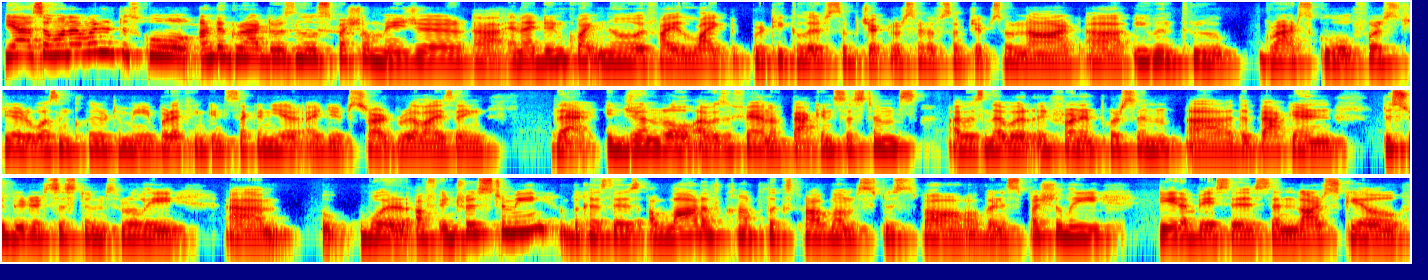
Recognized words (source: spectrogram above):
Yeah, so when I went into school, undergrad, there was no special major, uh, and I didn't quite know if I liked a particular subject or set of subjects or not. Uh, even through grad school, first year, it wasn't clear to me, but I think in second year, I did start realizing that in general, I was a fan of backend systems. I was never a front-end person. Uh, the backend distributed systems really um, were of interest to me because there's a lot of complex problems to solve, and especially databases and large scale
